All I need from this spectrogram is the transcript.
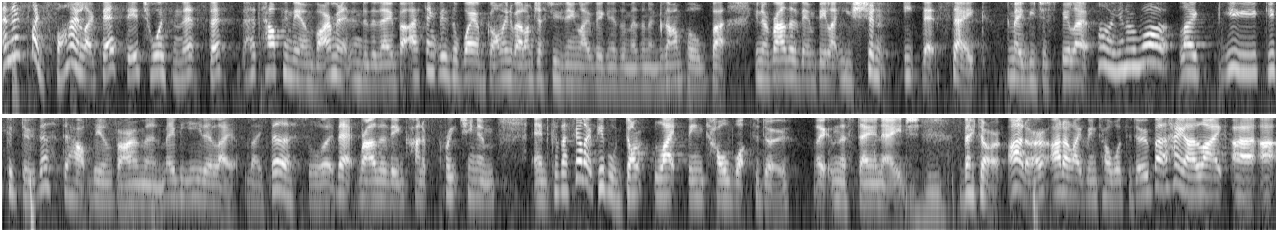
and that's like fine, like that's their choice, and that's that's that's helping the environment at the end of the day. But I think there's a way of going about. it. I'm just using like veganism as an example, but you know, rather than be like you shouldn't eat that steak, maybe just be like, oh, you know what, like you you, you could do this to help the environment. Maybe eat it like like this or like that, rather than kind of preaching them. And because I feel like people don't like being told what to do. Like in this day and age, mm-hmm. they don't. I don't. I don't like being told what to do. But hey, I like. I, I,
